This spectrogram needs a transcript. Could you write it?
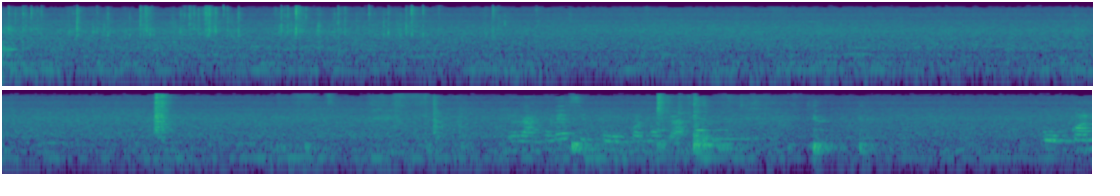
ย เดี๋ยวหลังเขาเรียกสิปรุ งก่อนนะจ้ะปรุงก่อน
